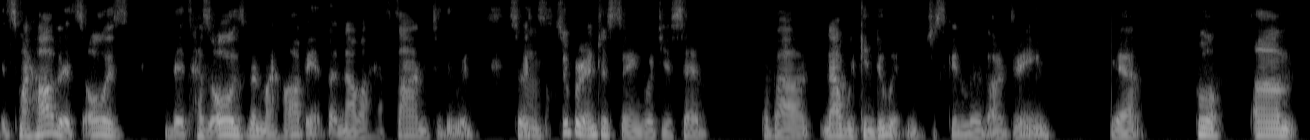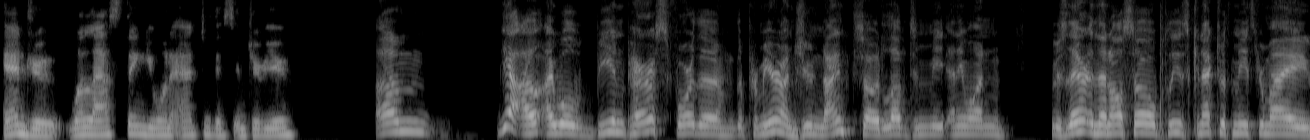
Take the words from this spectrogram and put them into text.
it's my hobby. It's always it has always been my hobby but now i have time to do it. So mm. it's super interesting what you said about now we can do it. We just can live our dream. Yeah. Cool. Um andrew one last thing you want to add to this interview? Um yeah, I, I, will be in Paris for the the premiere on June 9th. So I'd love to meet anyone who's there. And then also please connect with me through my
